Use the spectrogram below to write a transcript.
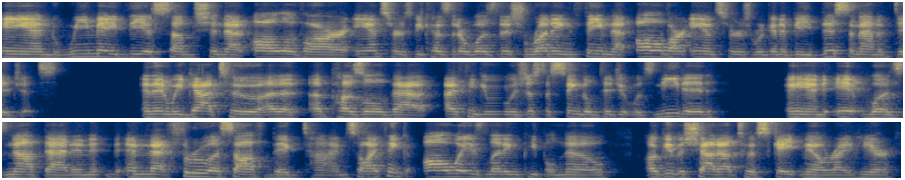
and we made the assumption that all of our answers, because there was this running theme that all of our answers were going to be this amount of digits. And then we got to a, a puzzle that I think it was just a single digit was needed and it was not that and and that threw us off big time. So i think always letting people know i'll give a shout out to escape mail right here.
